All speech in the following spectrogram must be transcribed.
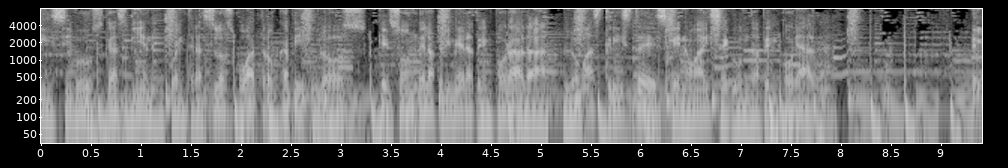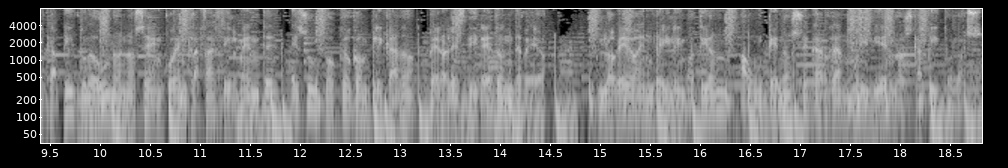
y si buscas bien encuentras los cuatro capítulos, que son de la primera temporada, lo más triste es que no hay segunda temporada. El capítulo 1 no se encuentra fácilmente, es un poco complicado, pero les diré dónde veo. Lo veo en Dailymotion, aunque no se cargan muy bien los capítulos.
